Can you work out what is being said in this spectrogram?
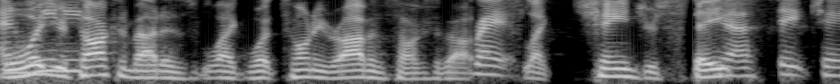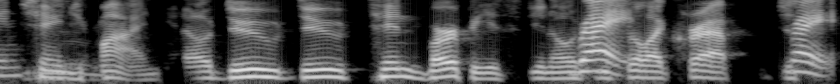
And what you're need- talking about is like what Tony Robbins talks about. Right. It's like change your state, yeah state change. change your mind, you know, do, do 10 burpees, you know, if you feel like crap, just right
